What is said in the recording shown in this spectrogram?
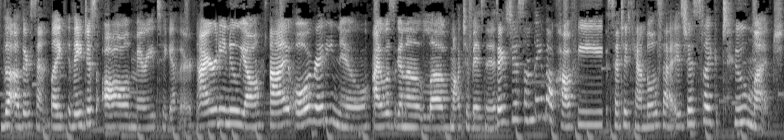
the other scent. Like they just all marry together. I already knew y'all. I already knew I was gonna love matcha business. There's just something about coffee scented candles that is just like too much.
